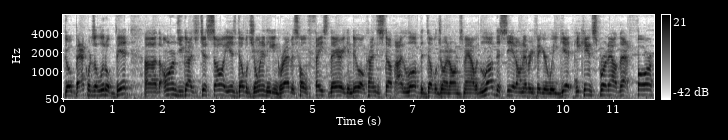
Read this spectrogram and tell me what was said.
go backwards a little bit. Uh, the arms you guys just saw, he is double jointed. He can grab his whole face there. He can do all kinds of stuff. I love the double joint arms, man. I would love to see it on every figure we get. He can spread out that far.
